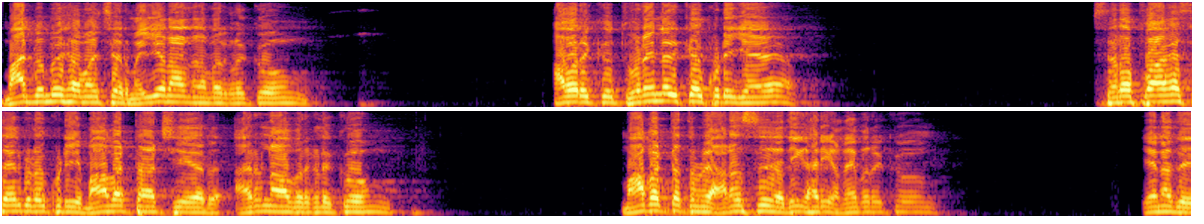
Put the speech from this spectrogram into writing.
மாண்புமிகு அமைச்சர் மெய்யநாதன் அவர்களுக்கும் அவருக்கு துணை நிற்கக்கூடிய சிறப்பாக செயல்படக்கூடிய மாவட்ட ஆட்சியர் அருணா அவர்களுக்கும் மாவட்டத்தினுடைய அரசு அதிகாரி அனைவருக்கும் எனது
